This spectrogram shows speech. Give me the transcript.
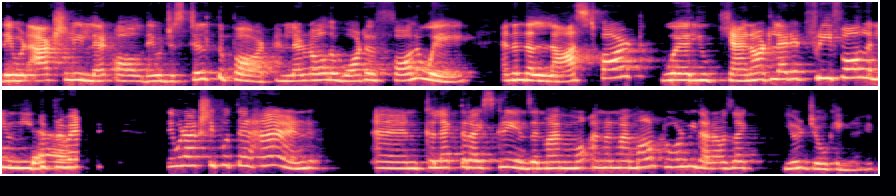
they would actually let all, they would just tilt the pot and let all the water fall away. And then the last part, where you cannot let it free fall and you need to prevent it, they would actually put their hand and collect the rice grains. And my mo- and when my mom told me that, I was like, "You're joking, right?"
